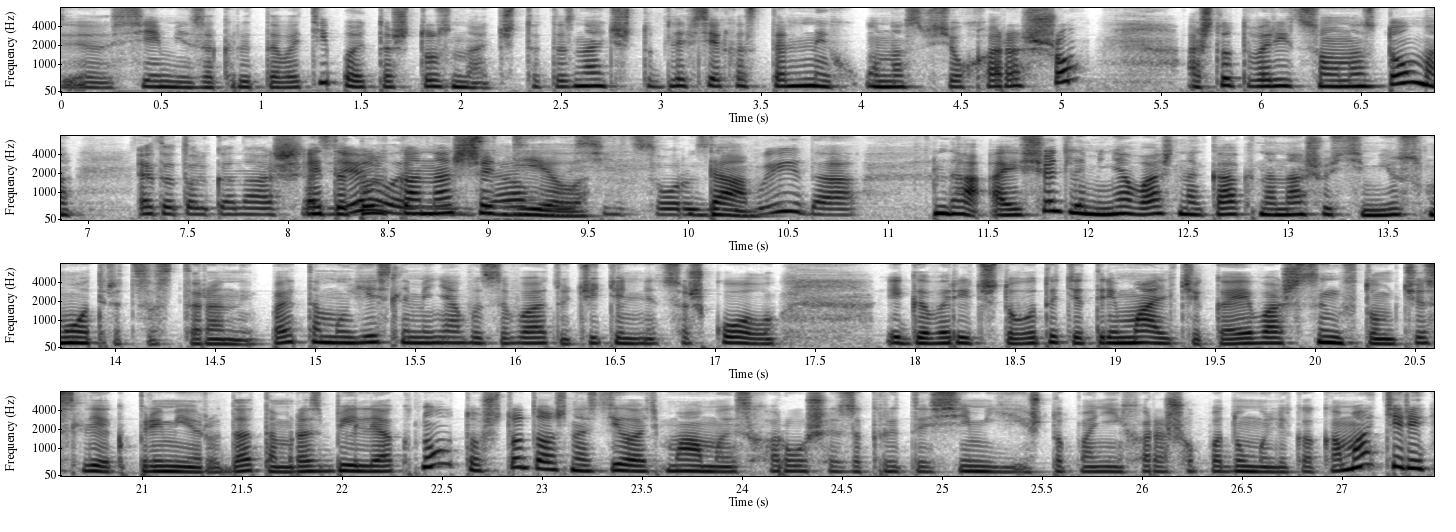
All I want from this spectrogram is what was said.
э, семьи закрытого типа. Это что значит? Это значит, что для всех остальных у нас все хорошо, а что творится у нас дома? Это только наше это дело. Это только наше дело. Да. Зубы, да. Да, а еще для меня важно, как на нашу семью смотрят со стороны. Поэтому, если меня вызывает учительница школу и говорит, что вот эти три мальчика и ваш сын в том числе, к примеру, да, там разбили окно, то что должна сделать мама из хорошей закрытой семьи, чтобы они хорошо подумали как о матери,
